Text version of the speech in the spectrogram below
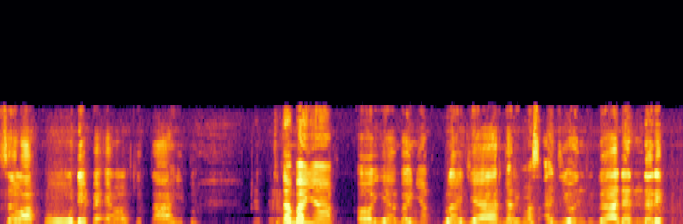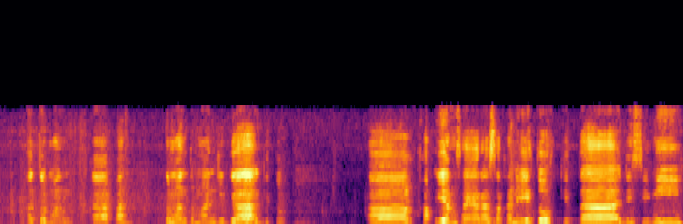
selaku DPL kita gitu. DPL. kita banyak eh, ya banyak belajar dari Mas Ajiwan juga dan dari eh, teman eh, apa teman-teman juga gitu. Ka- yang saya rasakan yaitu kita di sini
